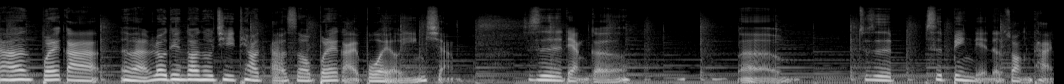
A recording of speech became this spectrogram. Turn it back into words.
然后 breaker 嗯，漏电断路器跳掉的时候，breaker 也不会有影响。就是两个呃，就是是并联的状态。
